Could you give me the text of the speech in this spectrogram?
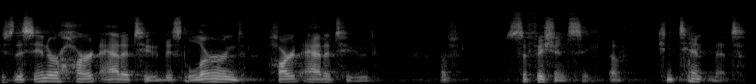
is this inner heart attitude, this learned heart attitude of sufficiency, of contentment.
